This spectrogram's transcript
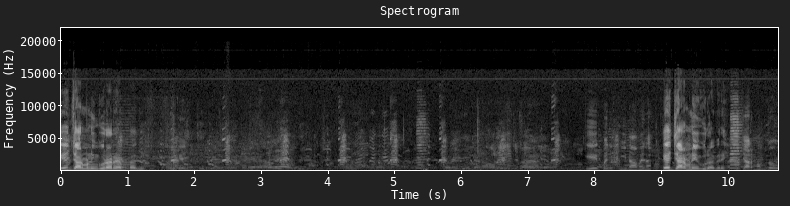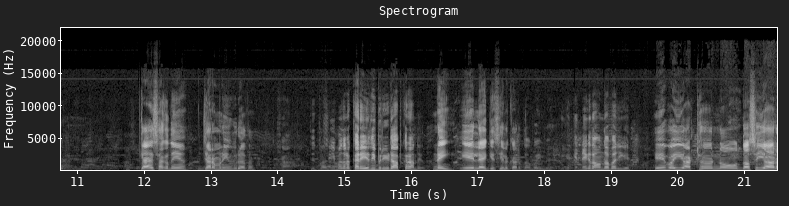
ਇਹ ਜਰਮਨੀ ਗੋਰਾ ਰੈਪਟ ਆ ਜੀ। ਇਹ ਭਾਜੀ ਕੀ ਨਾਮ ਹੈ ਇਹਦਾ? ਇਹ ਜਰਮਨੀ ਗੋਰਾ ਵੀਰੇ। ਜਰਮਨ ਤੋਂ? ਕਹਿ ਸਕਦੇ ਆ ਜਰਮਨੀ ਗੋਰਾ ਤਾਂ। ਅੱਛਾ ਤੇ ਤੁਸੀਂ ਮਤਲਬ ਘਰੇ ਇਹਦੀ ਬਰੀਡ ਆਪ ਕਰਾਉਂਦੇ ਹੋ? ਨਹੀਂ ਇਹ ਲੈ ਕੇ ਸੇਲ ਕਰਦਾ ਬਾਈ ਮੈਂ। ਕਿੰਨੇ ਕੁ ਦਾ ਹੁੰਦਾ ਭਾਜੀ ਇਹ? ਇਹ ਬਾਈ 8 9 10000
